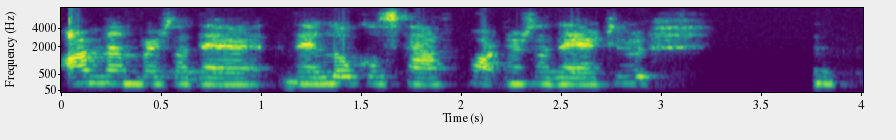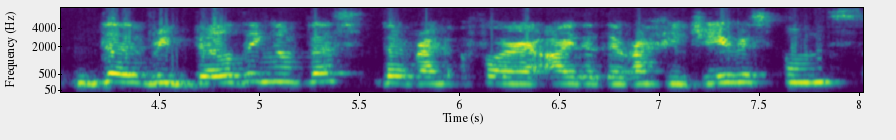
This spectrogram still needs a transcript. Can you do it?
our members are there, their local staff partners are there to the rebuilding of this the, for either the refugee response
